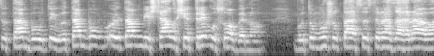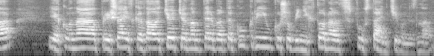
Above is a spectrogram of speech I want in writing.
То там був той, там був, там вміщало ще три особино, бо тому що та сестра заграла, як вона прийшла і сказала, тьотю, нам треба таку крівку, щоб ніхто нас з повстанців не знав.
